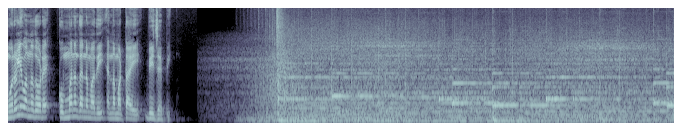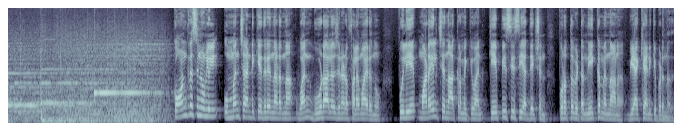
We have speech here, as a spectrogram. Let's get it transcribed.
മുരളി വന്നതോടെ കുമ്മനം തന്നെ മതി എന്ന മട്ടായി ബി ജെ പി. കോൺഗ്രസിനുള്ളിൽ ഉമ്മൻചാണ്ടിക്കെതിരെ നടന്ന വൻ ഗൂഢാലോചനയുടെ ഫലമായിരുന്നു പുലിയെ മടയിൽ ചെന്ന് ആക്രമിക്കുവാൻ കെ പി സി സി അധ്യക്ഷൻ പുറത്തുവിട്ട നീക്കമെന്നാണ് വ്യാഖ്യാനിക്കപ്പെടുന്നത്.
